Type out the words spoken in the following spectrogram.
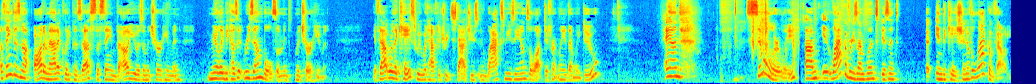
A thing does not automatically possess the same value as a mature human merely because it resembles a mature human. If that were the case, we would have to treat statues in wax museums a lot differently than we do. And similarly, um, it, lack of resemblance isn't indication of a lack of value,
